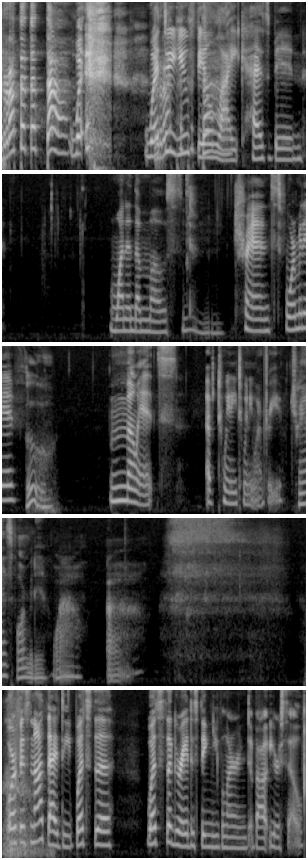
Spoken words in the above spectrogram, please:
Ra-ta-ta-ta. What what do you feel like has been one of the most Hmm. transformative Ooh, moments of 2021 for you? transformative. Wow. Uh, Or if it's not that deep, what's the what's the greatest thing you've learned about yourself?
